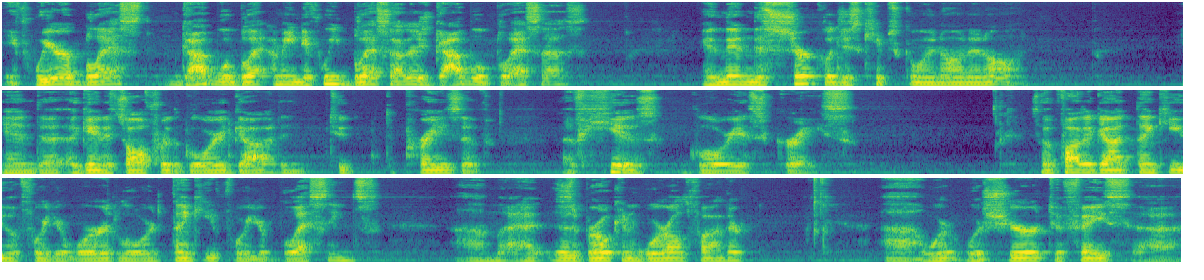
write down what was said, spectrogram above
if we are blessed, God will bless. I mean, if we bless others, God will bless us. And then this circle just keeps going on and on. And uh, again, it's all for the glory of God and to the praise of, of His glorious grace. So, Father God, thank you for your word, Lord. Thank you for your blessings. Um, uh, this is a broken world, Father. Uh, we're, we're sure to face uh,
